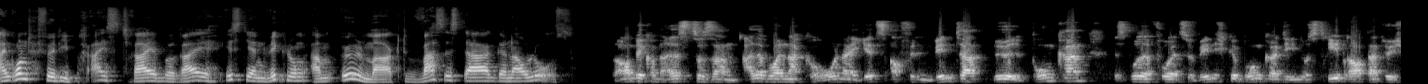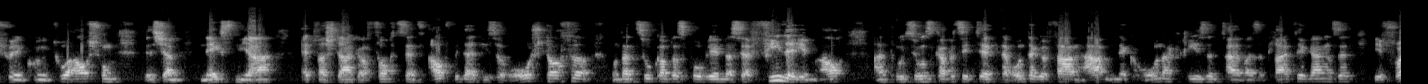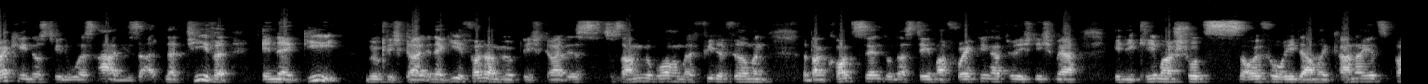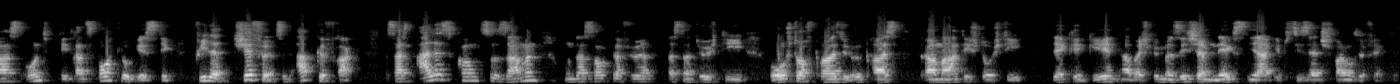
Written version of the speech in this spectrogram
Ein Grund für die Preistreiberei ist die Entwicklung am Ölmarkt. Was ist da genau los? Im Augenblick kommt alles zusammen. Alle wollen nach Corona jetzt auch für den Winter Öl bunkern. Es wurde vorher zu wenig gebunkert. Die Industrie braucht natürlich für den Konjunkturaufschwung, der sich am nächsten Jahr etwas stärker fortsetzt, auch wieder diese Rohstoffe. Und dazu kommt das Problem, dass ja viele eben auch an Produktionskapazitäten heruntergefahren haben in der Corona-Krise, teilweise pleite gegangen sind. Die Fracking-Industrie in den USA, diese alternative Energie, Möglichkeit, Energiefördermöglichkeit ist zusammengebrochen, weil viele Firmen bankrott sind und das Thema Fracking natürlich nicht mehr in die Klimaschutz-Euphorie der Amerikaner jetzt passt und die Transportlogistik. Viele Schiffe sind abgefragt. Das heißt, alles kommt zusammen und das sorgt dafür, dass natürlich die Rohstoffpreise, die Ölpreis dramatisch durch die Decke gehen. Aber ich bin mir sicher, im nächsten Jahr gibt es diese Entspannungseffekte.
